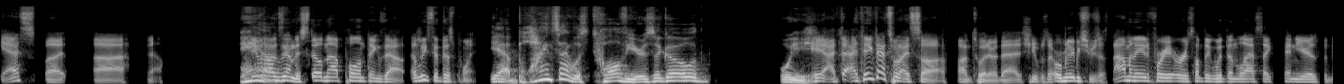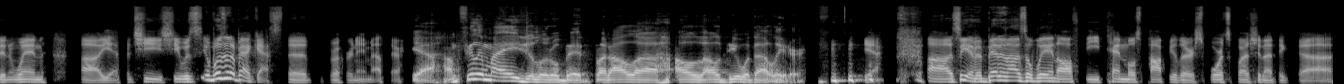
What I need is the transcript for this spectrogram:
guess, but, uh, you know, David Damn. Alexander still not pulling things out, at least at this point. Yeah, Blindside was 12 years ago. Oy. Yeah, I, th- I think that's what I saw on Twitter that she was, or maybe she was just nominated for it or something within the last like ten years, but didn't win. Uh, yeah, but she she was. It wasn't a bad guess to throw her name out there. Yeah, I'm feeling my age a little bit, but I'll uh, I'll I'll deal with that later. Yeah. Uh, so yeah, the Ben and Azah win off the ten most popular sports question. I think uh,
